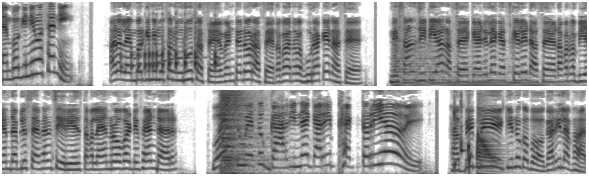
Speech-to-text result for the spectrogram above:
লেম্বৰগিনিও আছে নি আরে ল্যাম্বরগিনি মুসর উরুস আছে এভেন্টেডর আছে তারপর তারপর হুরাকেন আছে নিসান জিটিআর আছে ক্যাডিলেক এসকেলেট আছে তারপর বিএমডব্লিউ সেভেন সিরিজ তারপর ল্যান্ড রোভার ডিফেন্ডার ঐ তোৰ এইটো গাড়ী নে গাড়ী ফেক্টৰী ঐ হাবিবি কিনো কব গাড়ী লাভাৰ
